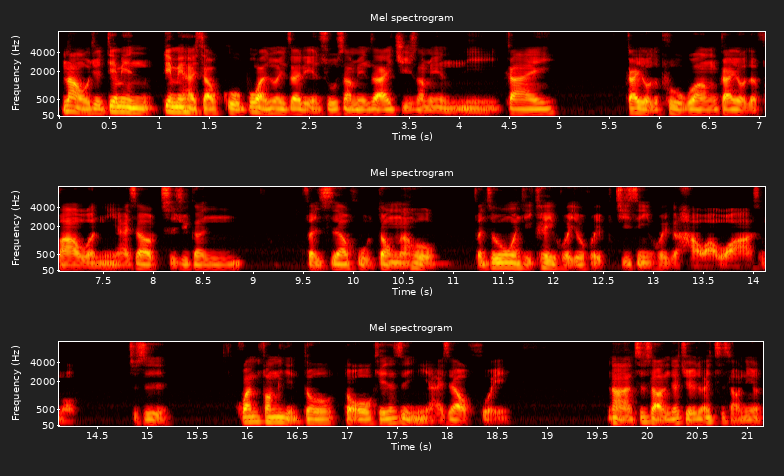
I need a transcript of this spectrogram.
那我觉得店面店面还是要顾。不管说你在脸书上面，在 IG 上面，你该该有的曝光，该有的发文，你还是要持续跟粉丝要互动。然后粉丝问问题可以回就回，即使你回个好啊哇什么，就是官方一点都都 OK，但是你还是要回。那至少人家觉得，哎，至少你有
